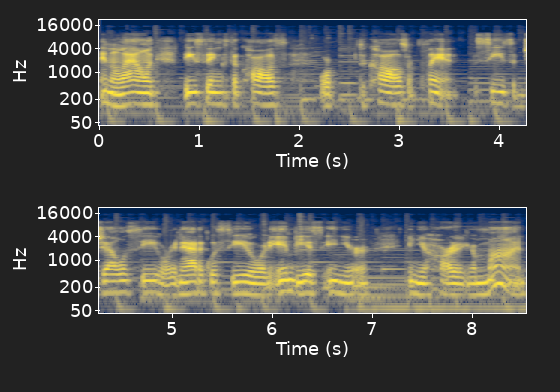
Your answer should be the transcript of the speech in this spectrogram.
and allowing these things to cause or to cause or plant seeds of jealousy or inadequacy or an envious in your in your heart or your mind.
